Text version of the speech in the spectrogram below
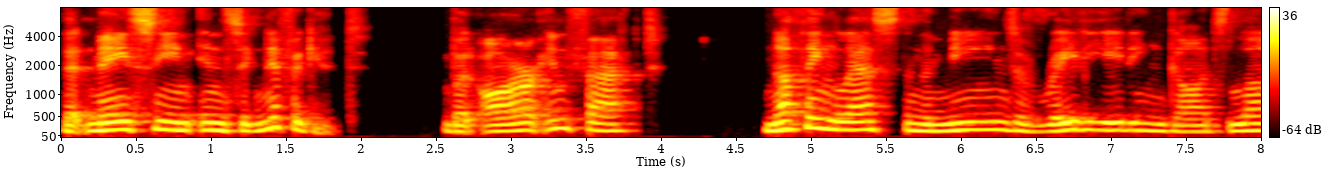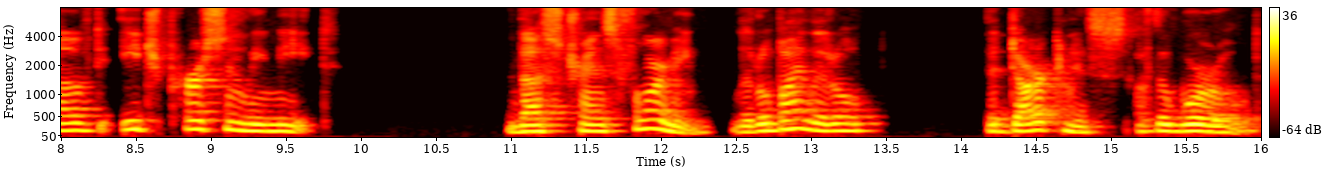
that may seem insignificant but are, in fact, nothing less than the means of radiating God's love to each person we meet, thus transforming, little by little, the darkness of the world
